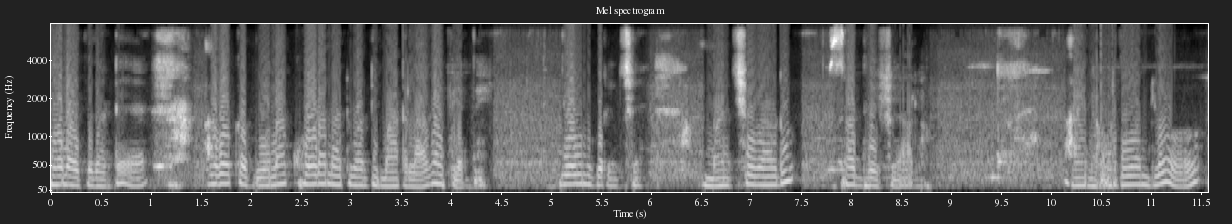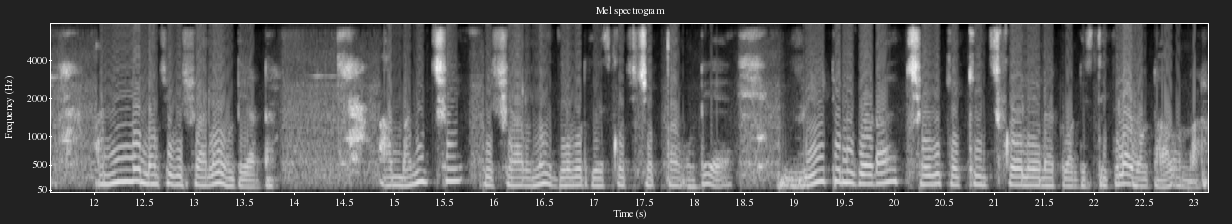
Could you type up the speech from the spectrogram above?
ఏమవుతుందంటే అదొక వినకూడనటువంటి మాటలాగా అయిపోయింది. దేవుని గురించి మంచివాడు సద్విషయాలు. ఆయన హృదయంలో అన్ని మంచి విషయాలు ఉంటాయంట. ఆ మంచి విషయాలను దేవుడు తీసుకొచ్చి చెప్తా ఉంటే వీటిని కూడా చెవికి ఎక్కించుకోలేనటువంటి స్థితిలో ఉంటా ఉన్నారు.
